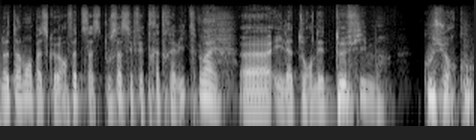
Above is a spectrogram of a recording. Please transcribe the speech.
notamment parce que en fait ça, tout ça s'est fait très très vite. Ouais. Euh, il a tourné deux films coup sur coup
